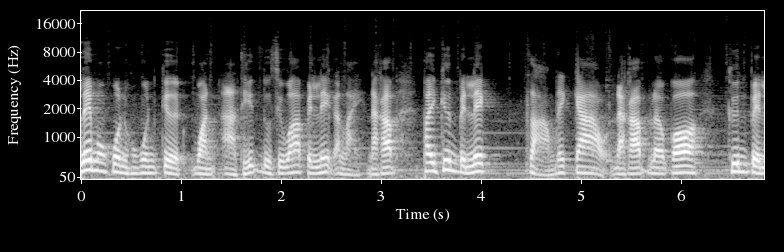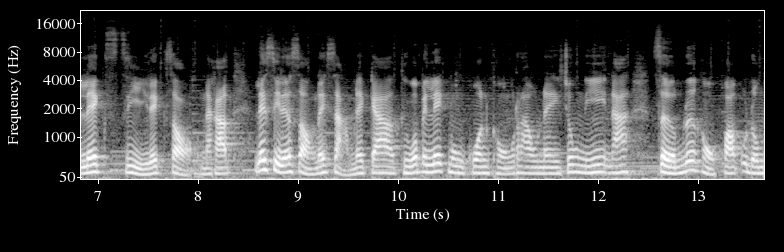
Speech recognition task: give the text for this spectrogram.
เลขมงคลของคุณเกิดวันอาทิตย์ดูซิว่าเป็นเลขอะไรนะครับไพ่ขึ้นเป็นเลข 3 เลข9นะครับแล้วก็ขึ้นเป็นเลข 4 เลข2นะครับเลข 4 เลข 2 เลข 3 เลข 9 ถือว่าเป็นเลขมงคลของเราในช่วงนี้นะเสริมเรื่องของความอุดม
